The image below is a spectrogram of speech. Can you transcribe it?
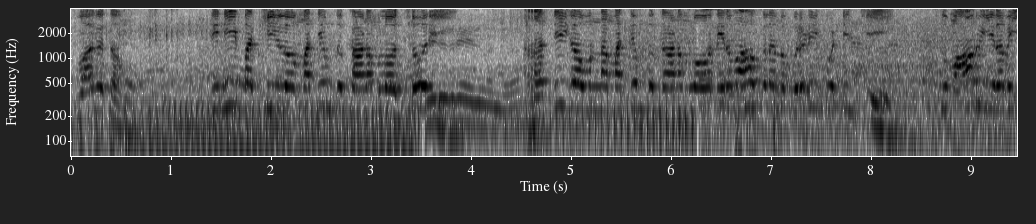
స్వాగతం. సినీ పక్కీలో మద్యం దుకాణంలో చోరీ. రద్దీగా ఉన్న మద్యం దుకాణంలో నిర్వాహకులను బురిడి కొట్టించి సుమారు ఇరవై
